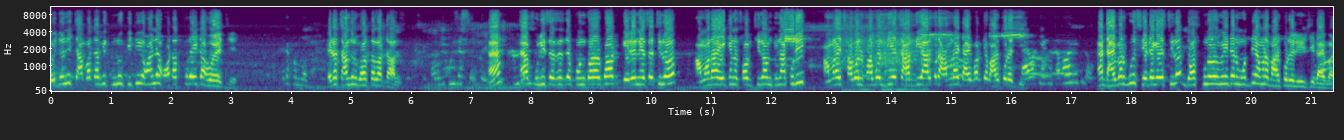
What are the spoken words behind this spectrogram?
ওই জন্যই চাপাচাপি কোনো কিছুই হয় না হঠাৎ করে এটা হয়েছে। এটা চাঁদুর বরতলার ঢাল। হ্যাঁ? হ্যাঁ পুলিশ এসেছে ফোন করার পর কেরেন এসেছিল। আমরা এখানে সব ছিলাম জুনাকুড়ি। আমরাই ছাবল ফাবল দিয়ে চার দিয়ে আর করে আমরাই ড্রাইভারকে বার করেছি। হ্যাঁ ড্রাইভার পুরো সেটে গেছিল। দশ পনেরো মিনিটের মধ্যেই আমরা বার করে নিয়েছি ড্রাইভার।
